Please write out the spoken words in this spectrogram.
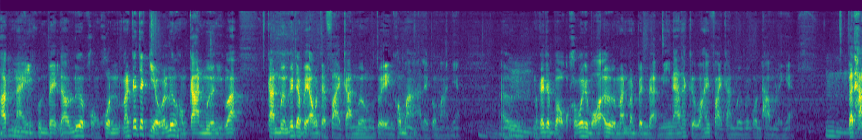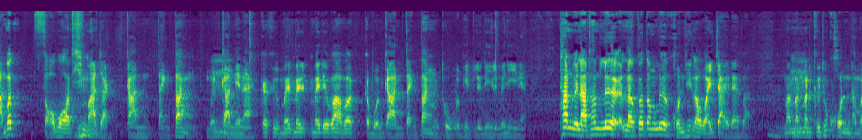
พักไหนอืมคุณไปเราเลือกของคน มันก็จะเกี่ยวกับเรื่องของการเมืองอีกว่า การเมืองก็จะไปเอาแต่ฝ่ายการเมืองของตัวเองเข้ามาอะไรประมาณเนี้ยเอออมมันก็จะบอกเขาก็จะบอกว่าเออมันมันเป็นแบบนี้นะ ถ้าเกิดว่าให้ฝ่ายการเมืองเป็นคนทำอะไรเงี้ยอืมแต่ถามว่าสวที่มาจากการแต่งตั้งเหมือนกันเนี่ยนะก็คือไม่ไม่ไม่ได้ว่าว่ากระบวนการแต่งตั้งถูกหรือผิดหรือดีหรือไม่ดีเนี่ย ท่านเวลาท่านเลือกเราก็ต้องเลือกคนที่เราไว้ใจได้ปะ มันมันมันคือทุกคนธรรม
